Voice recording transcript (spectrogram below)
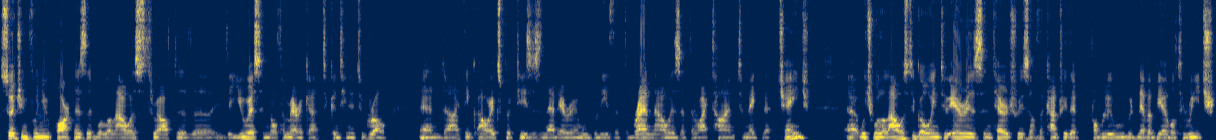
searching for new partners that will allow us throughout the, the, the US and North America to continue to grow. And uh, I think our expertise is in that area. And we believe that the brand now is at the right time to make that change, uh, which will allow us to go into areas and territories of the country that probably we would never be able to reach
